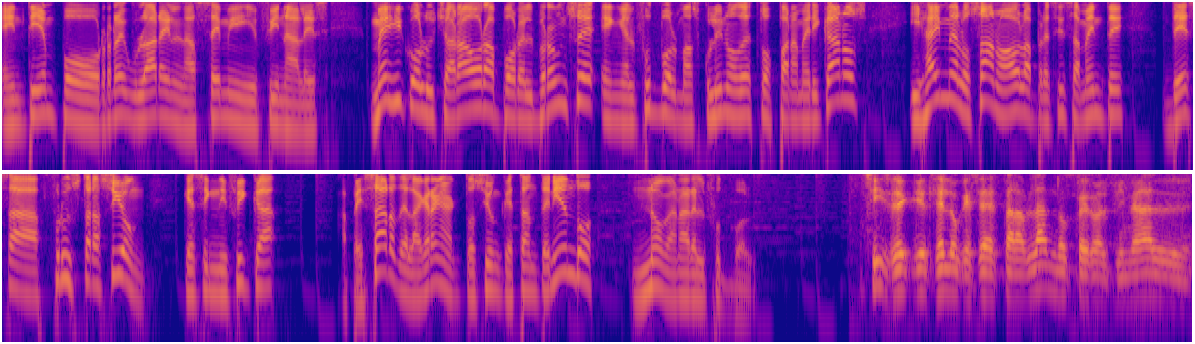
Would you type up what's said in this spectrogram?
en tiempo regular en las semifinales. México luchará ahora por el bronce en el fútbol masculino de estos Panamericanos y Jaime Lozano habla precisamente de esa frustración que significa, a pesar de la gran actuación que están teniendo, no ganar el fútbol. Sí, sé que sé lo que sea estar hablando, pero al final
